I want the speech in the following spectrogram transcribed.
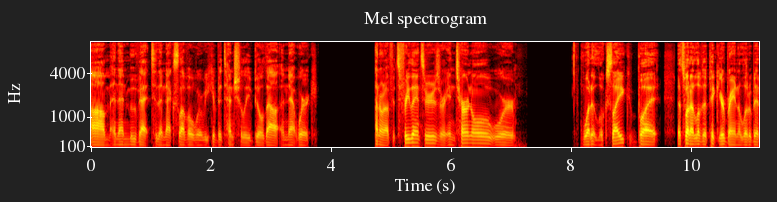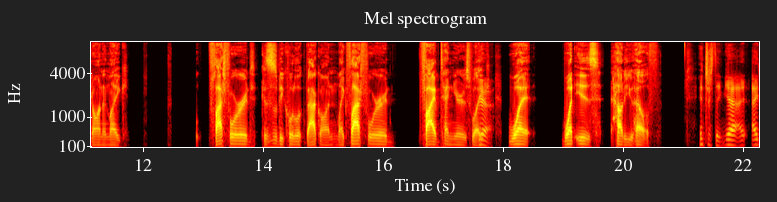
um, and then move it to the next level where we could potentially build out a network i don't know if it's freelancers or internal or what it looks like but that's what i love to pick your brain a little bit on and like flash forward because this will be cool to look back on like flash forward five ten years like yeah. what what is how do you health Interesting. Yeah, I, I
